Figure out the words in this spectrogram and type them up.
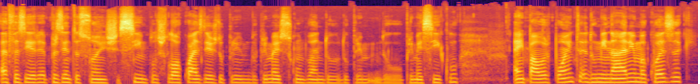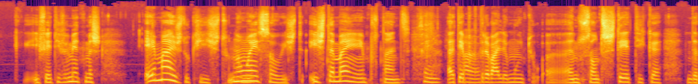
a fazer apresentações simples, logo quase desde o prim do primeiro, segundo ano do, do, prim do primeiro ciclo, em PowerPoint, a dominarem uma coisa que, efetivamente, mas é mais do que isto, não uhum. é só isto. Isto também é importante, Sim. até porque ah. trabalha muito a, a, noção de estética, de,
